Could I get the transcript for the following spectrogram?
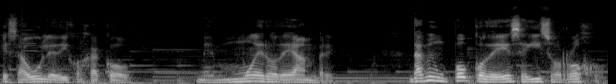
Esaú le dijo a Jacob, me muero de hambre, dame un poco de ese guiso rojo.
